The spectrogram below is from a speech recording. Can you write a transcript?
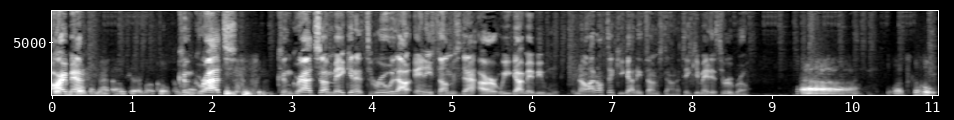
All right, man. Kmet, I don't care about Cole Kmet. Congrats, congrats on making it through without any thumbs down. Or we got maybe no, I don't think you got any thumbs down. I think you made it through, bro. Uh, let's go.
